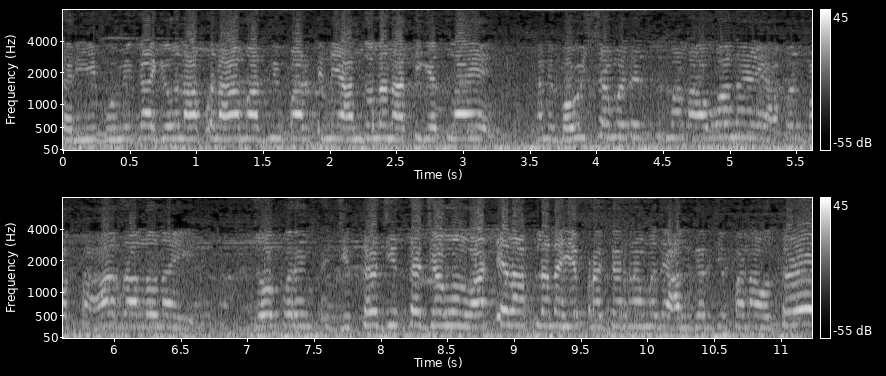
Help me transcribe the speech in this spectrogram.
तर ही भूमिका घेऊन आपण आम आदमी पार्टीने आंदोलन हाती घेतलं आहे. आणि भविष्यामध्ये तुम्हाला आव्हान आहे आपण फक्त आज आलो नाही. जोपर्यंत जिथं जिथं जेव्हा वाटेल आपल्याला हे प्रकरणामध्ये हलगर्जीपणा होतोय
